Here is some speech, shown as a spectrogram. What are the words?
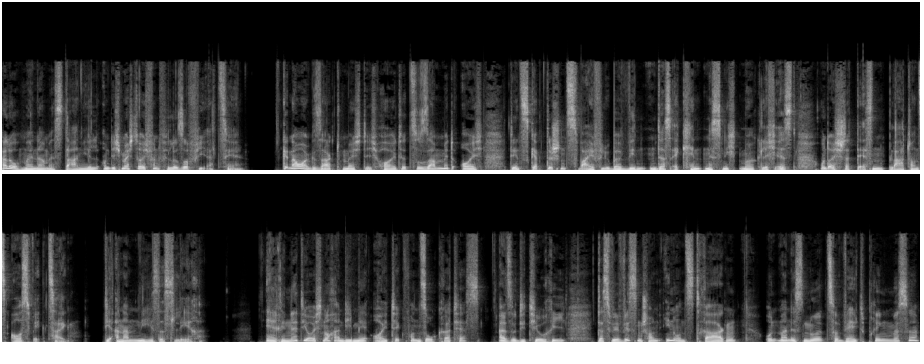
Hallo, mein Name ist Daniel und ich möchte euch von Philosophie erzählen. Genauer gesagt möchte ich heute zusammen mit euch den skeptischen Zweifel überwinden, dass Erkenntnis nicht möglich ist und euch stattdessen Platons Ausweg zeigen. Die Anamnesis-Lehre. Erinnert ihr euch noch an die Mäeutik von Sokrates? Also die Theorie, dass wir Wissen schon in uns tragen und man es nur zur Welt bringen müsse?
